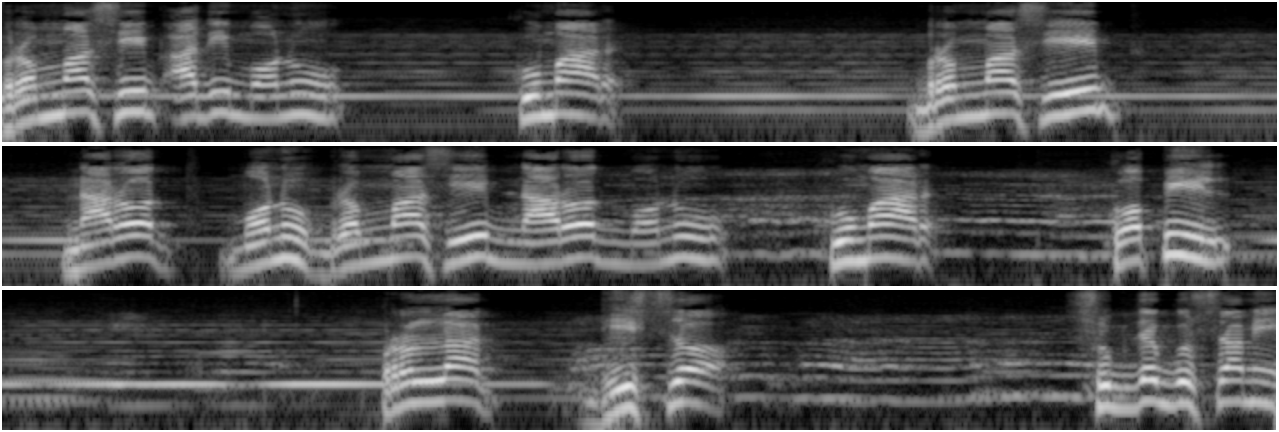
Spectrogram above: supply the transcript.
ব্রহ্মা, শিব আদি, মনু, কুমার, ব্রহ্মা, শিব, নারদ, মনু, ব্রহ্মা, শিব, নারদ, মনু, কুমার, কপিল, প্রহ্লাদ, ভীষ্ম, সুখদেব গোস্বামী,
